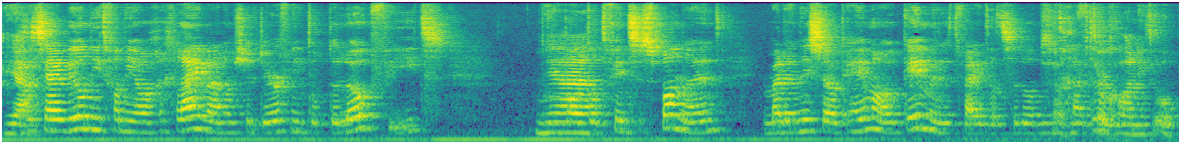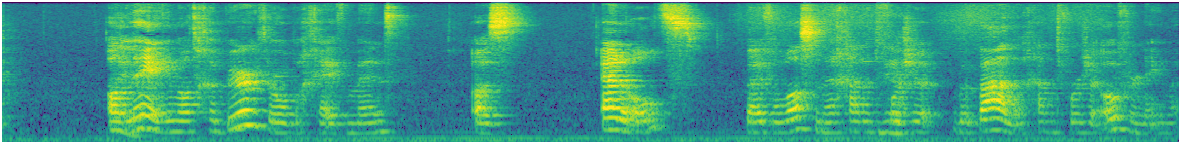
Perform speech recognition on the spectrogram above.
Ja, Dus zij wil niet van die hoge glijbaan of ze durft niet op de loopfiets. Want ja. dat vindt ze spannend. Maar dan is ze ook helemaal oké met het feit dat ze dat niet gaat er doen. gewoon niet op. Alleen, wat gebeurt er op een gegeven moment als adults, bij volwassenen, gaan het voor Ja. ze bepalen, gaan het voor ze overnemen.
